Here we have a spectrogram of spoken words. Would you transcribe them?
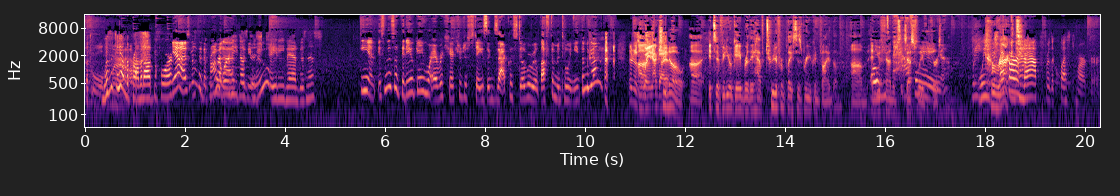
But oh, wasn't he on the promenade before? Yeah, I was gonna say the Isn't promenade. that where he does Did he this move? shady man business? Ian, isn't this a video game where every character just stays exactly still where we left them until we need them again? They're just Uh, waiting. actually, by- no. Uh, it's a video game where they have two different places where you can find them, um, and Oh, you found them successfully in the first time. one. We Correct. check our map for the quest marker.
